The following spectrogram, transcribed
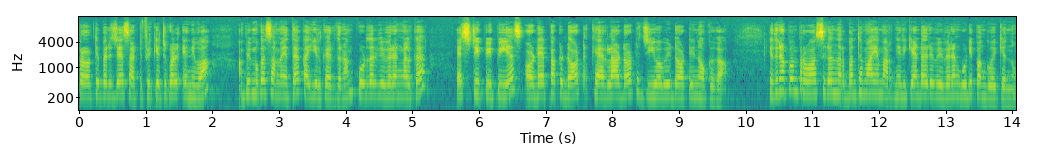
പ്രവൃത്തി പരിചയ സർട്ടിഫിക്കറ്റുകൾ എന്നിവ അഭിമുഖ സമയത്ത് കയ്യിൽ കരുതണം. കൂടുതൽ വിവരങ്ങൾക്ക് H T P P S ODEPC dot Kerala dot G O V dot in നോക്കുക. ഇതിനൊപ്പം പ്രവാസികൾ നിർബന്ധമായും അറിഞ്ഞിരിക്കേണ്ട ഒരു വിവരം കൂടി പങ്കുവയ്ക്കുന്നു.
